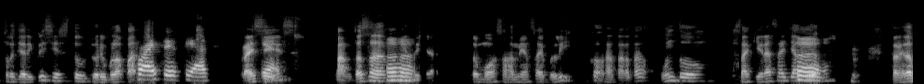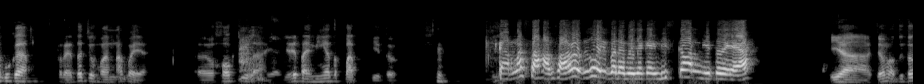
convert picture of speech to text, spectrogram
terjadi krisis tuh 2008 Crisis, yes. krisis. Pantesan Mhm. gitu ya. Semua saham yang saya beli kok rata-rata untung. Saya kira saya jago. Ternyata bukan. Ternyata cuman apa ya? eh, hoki lah ya. Jadi timingnya tepat gitu. Karena saham-saham itu lagi pada banyak yang diskon gitu ya. Iya, cuma waktu itu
